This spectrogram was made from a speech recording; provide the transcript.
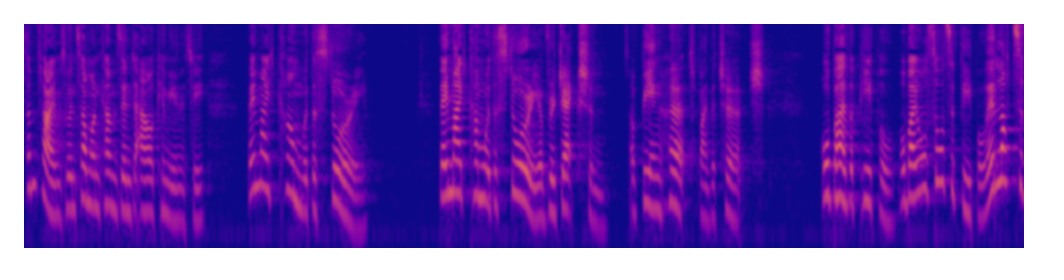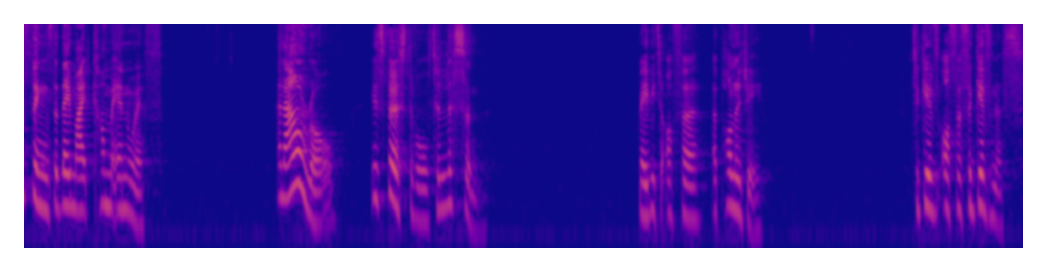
Sometimes when someone comes into our community, they might come with a story. They might come with a story of rejection, of being hurt by the church or by the people, or by all sorts of people. There are lots of things that they might come in with. And our role is, first of all, to listen, maybe to offer apology, to give, offer forgiveness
